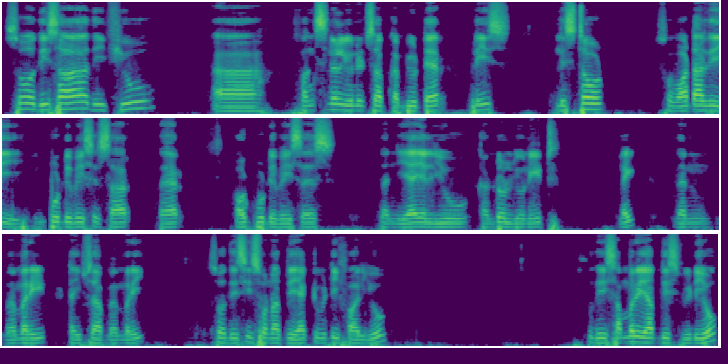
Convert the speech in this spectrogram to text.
So these are the few uh, functional units of computer. Please list out. So what are the input devices are there, output devices, then ALU control unit, right? Then memory types of memory. So this is one of the activity for you. So the summary of this video.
